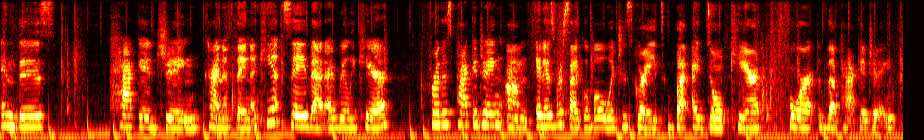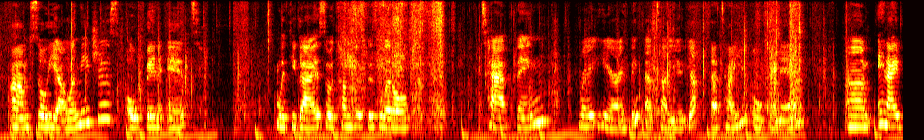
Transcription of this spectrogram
in this packaging kind of thing. I can't say that i really care for this packaging. Um, it is recyclable which is great but i don't care for the packaging. Um, so yeah let me just open it with you guys. So it comes with this little tab thing right here. I think that's how you yep that's how you open it. Um, and i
